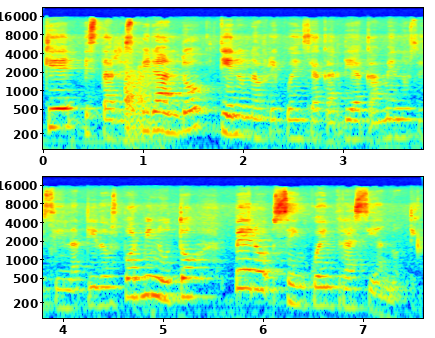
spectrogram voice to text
que está respirando, tiene una frecuencia cardíaca menos de 100 latidos por minuto, pero se encuentra cianótico.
